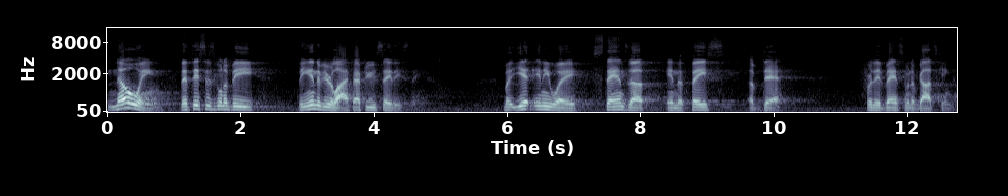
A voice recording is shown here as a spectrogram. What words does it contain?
knowing that this is going to be the end of your life after you say these things. But yet, anyway, stands up in the face of death for the advancement of God's kingdom.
